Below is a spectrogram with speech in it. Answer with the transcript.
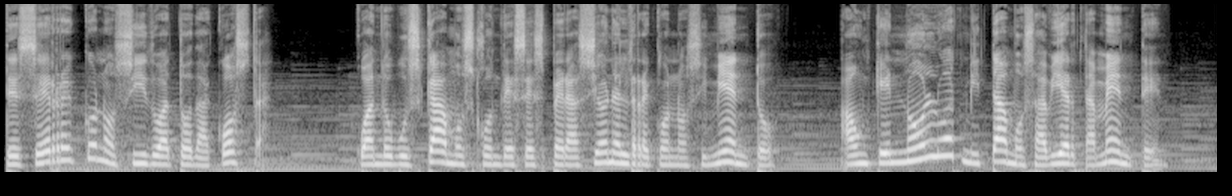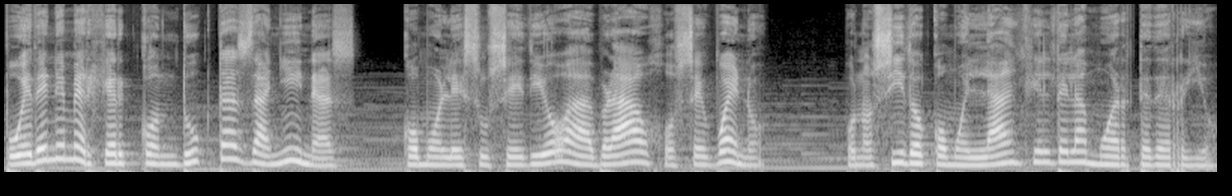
de ser reconocido a toda costa, cuando buscamos con desesperación el reconocimiento, aunque no lo admitamos abiertamente, pueden emerger conductas dañinas como le sucedió a Abraham José Bueno, conocido como el ángel de la muerte de Río.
